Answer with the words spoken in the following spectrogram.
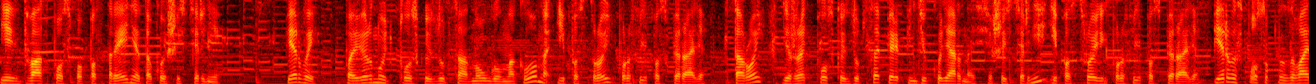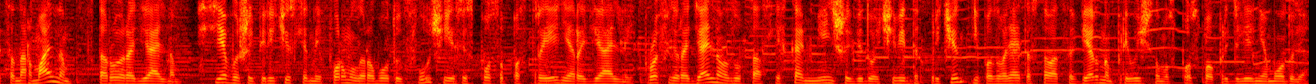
Есть два способа построения такой шестерни. Первый – повернуть плоскость зубца на угол наклона и построить профиль по спирали. Второй – держать плоскость зубца перпендикулярно оси шестерни и построить профиль по спирали. Первый способ называется нормальным, второй – радиальным. Все вышеперечисленные формулы работают в случае, если способ построения радиальный. Профиль радиального зубца слегка меньше ввиду очевидных причин и позволяет оставаться верным привычному способу определения модуля.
